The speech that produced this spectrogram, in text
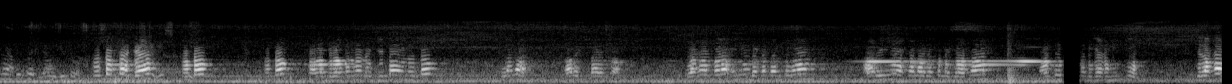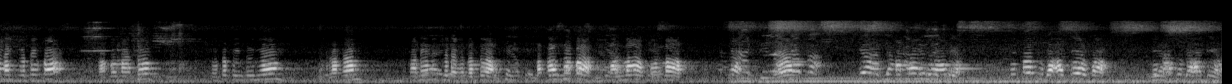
Tutup saja tutup tutup. Kalau bila perlu kita yang nutup silakan tarik tarik pak. Silakan pak ini ada ketentuan. Hari ini akan ada penegakan nanti penegakan hukum. Silakan ikuti pak. Sampai masuk tutup pintunya. Silakan. Karena ini sudah ketentuan. Makasih pak. Mohon maaf mohon maaf. Ya, ya. ya, adil kita sudah adil pak. Kita sudah adil.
